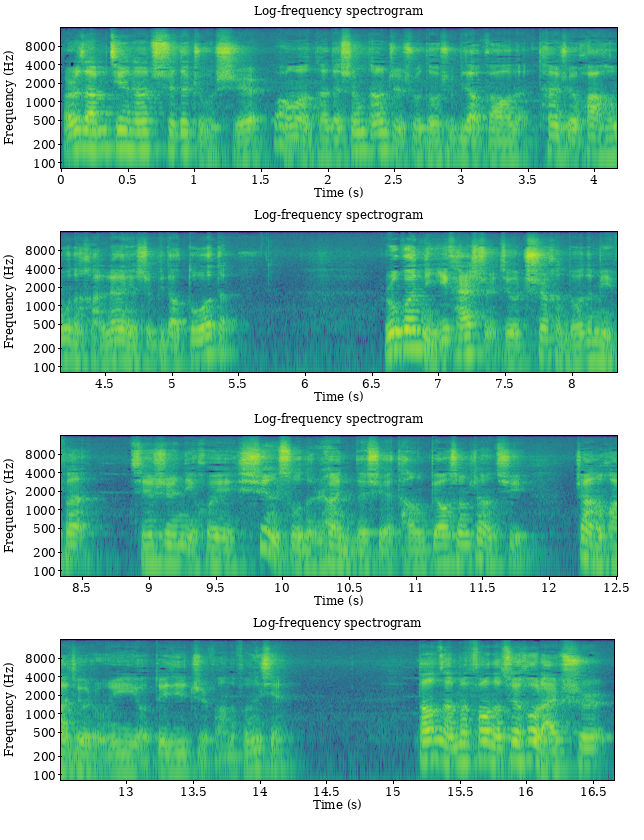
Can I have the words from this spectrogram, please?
而咱们经常吃的主食，往往它的升糖指数都是比较高的，碳水化合物的含量也是比较多的。如果你一开始就吃很多的米饭，其实你会迅速的让你的血糖飙升上去，这样的话就容易有堆积脂肪的风险。当咱们放到最后来吃，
